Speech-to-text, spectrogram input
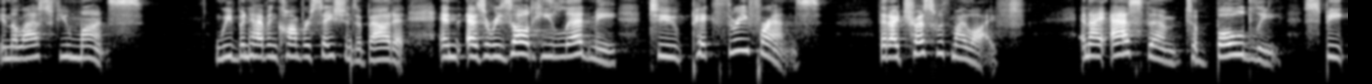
in the last few months. We've been having conversations about it. And as a result, He led me to pick three friends that I trust with my life. And I asked them to boldly speak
